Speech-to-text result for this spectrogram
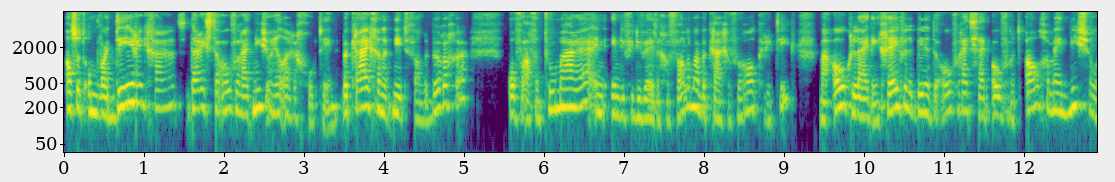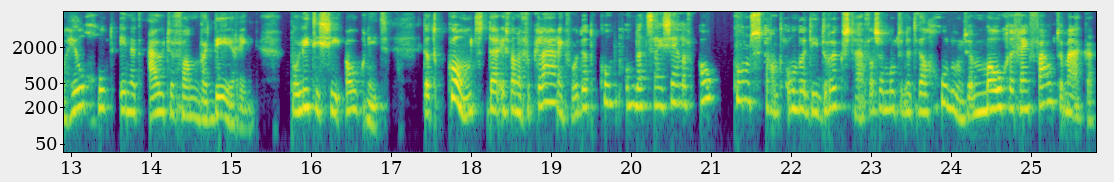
als het om waardering gaat, daar is de overheid niet zo heel erg goed in. We krijgen het niet van de burger, of af en toe maar hè, in individuele gevallen, maar we krijgen vooral kritiek. Maar ook leidinggevenden binnen de overheid zijn over het algemeen niet zo heel goed in het uiten van waardering. Politici ook niet. Dat komt, daar is wel een verklaring voor, dat komt omdat zij zelf ook constant onder die druk staan van ze moeten het wel goed doen, ze mogen geen fouten maken.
